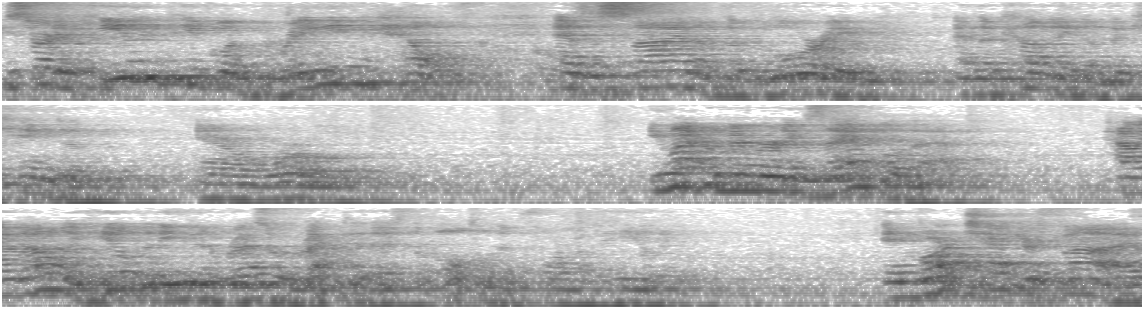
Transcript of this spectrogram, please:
He started healing people and bringing health as a sign of the glory and the coming of the kingdom in our world. You might remember an example of that. How he not only healed, but even resurrected as the ultimate form of healing. In Mark chapter 5,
